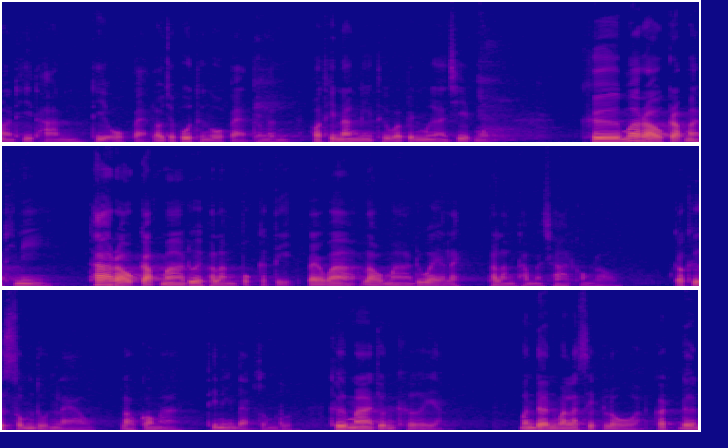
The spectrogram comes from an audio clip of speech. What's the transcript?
มาที่ฐานที่โอแปดเราจะพูดถึงโอแปดเท่านั้น เพราะที่นั่งนี้ถือว่าเป็นมืออาชีพหมด คือเมื่อเรากลับมาที่นี่ ถ้าเรากลับมาด้วยพลังปกติ แปลว่าเรามาด้วยอะไร พลังธรรมชาติของเรา ก็คือสมดุลแล้ว เราก็มาที่นี่แบบสมดุล คือมาจนเคยอะ มือนเดินวันละสิบโลอะก็เดิน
